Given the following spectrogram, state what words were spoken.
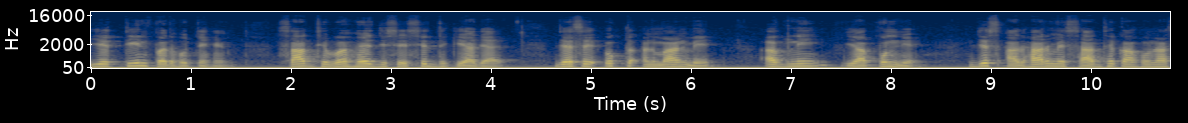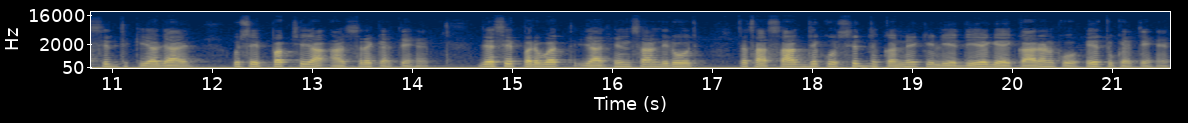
ये तीन पद होते हैं। साध्य वह है जिसे सिद्ध किया जाए। जैसे उक्त अनुमान में अग्नि या पुण्य, जिस आधार में साध्य का होना सिद्ध किया जाए, उसे पक्ष या आश्रय कहते हैं। जैसे पर्वत या हिंसा निरोध तथा साध्य को सिद्ध करने के लिए दिए गए कारण को हेतु कहते हैं।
